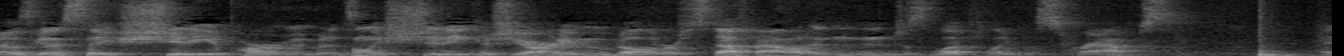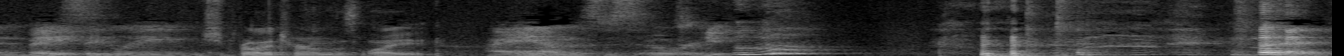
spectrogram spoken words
I was gonna say shitty apartment, but it's only shitty because she already moved all of her stuff out and then just left, like, the scraps. And basically... You should probably turn on this light. I am, it's just over here. but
